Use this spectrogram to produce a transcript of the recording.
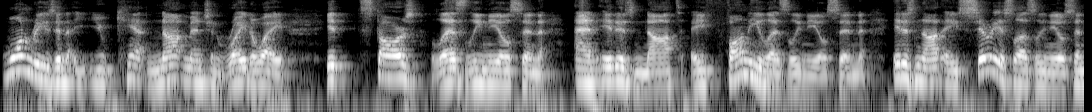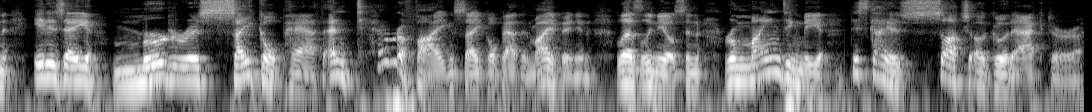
one reason you can't not mention right away, it stars Leslie Nielsen, and it is not a funny Leslie Nielsen. It is not a serious Leslie Nielsen. It is a murderous psychopath and terrifying psychopath, in my opinion, Leslie Nielsen, reminding me this guy is such a good actor.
